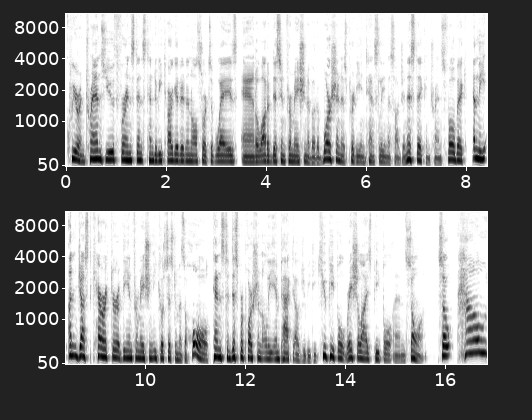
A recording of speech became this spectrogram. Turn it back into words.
Queer and trans youth, for instance, tend to be targeted in all sorts of ways, and a lot of disinformation about abortion is pretty intensely misogynistic and transphobic, and the unjust character of the information ecosystem as a whole tends to disproportionately impact LGBTQ people, racialized people, and so on. So, how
